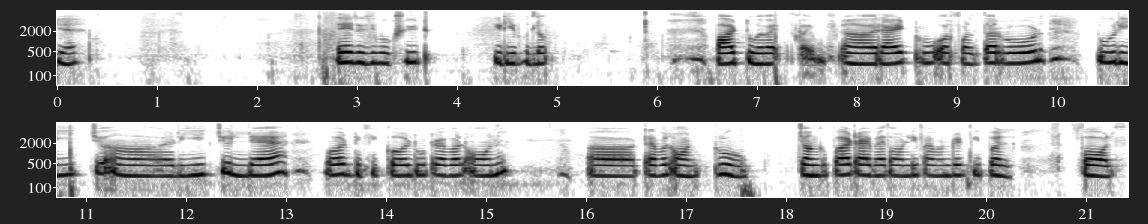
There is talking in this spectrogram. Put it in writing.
ये है ये दूसरी वर्कशीट पीडीएफ मतलब पार्ट टू है राइट ट्रू और false road to reach reach Leh what difficult to travel on travel on true Changpa tribe has only five hundred people false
